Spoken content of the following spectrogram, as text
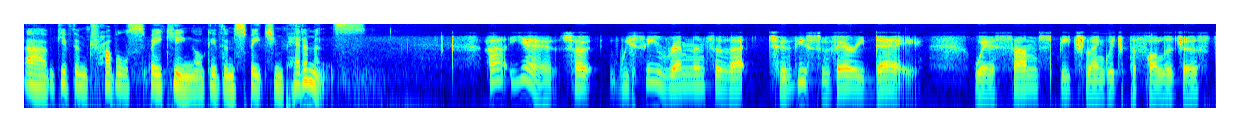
uh, give them trouble speaking or give them speech impediments? Uh, yeah, so we see remnants of that to this very day, where some speech language pathologists,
